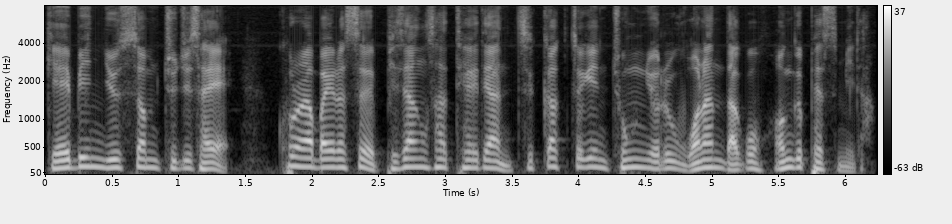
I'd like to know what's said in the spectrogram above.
게빈 뉴섬 주지사의 코로나 바이러스 비상사태에 대한 즉각적인 종료를 원한다고 언급했습니다.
